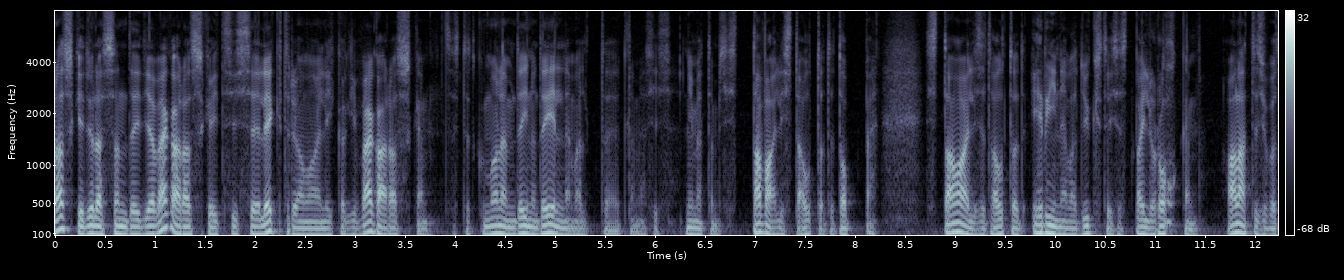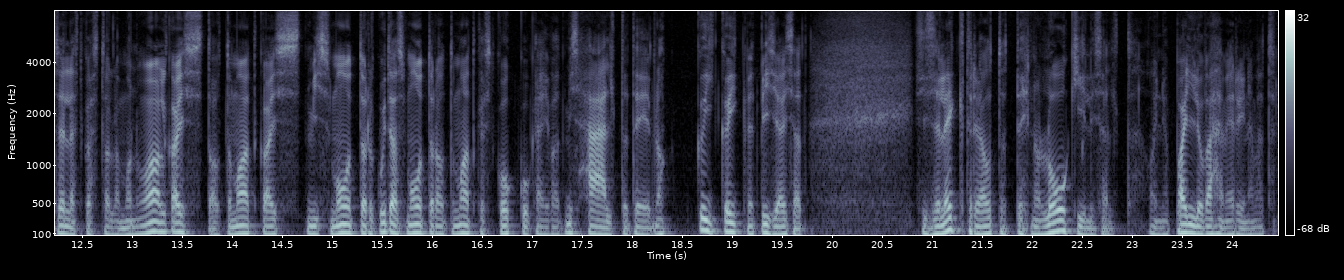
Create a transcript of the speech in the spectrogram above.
raskeid ülesandeid ja väga raskeid, siis see elektri oma oli ikkagi väga raske, sest et kui me oleme teinud eelnevalt, ütleme siis, nimetame siis tavaliste autode toppe, siis tavalised autod erinevad üksteisest palju rohkem. alates juba sellest, kas tal on manuaalkast, automaatkast, mis mootor, kuidas mootor, automaatkast kokku käivad, mis häält ta teeb, noh, kõik, kõik need pisiasjad, siis elektriautod tehnoloogiliselt on ju palju vähem erinevad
